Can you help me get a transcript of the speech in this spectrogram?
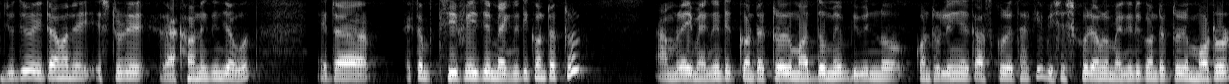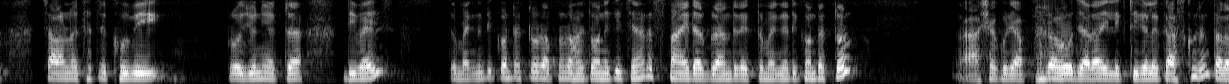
যদিও এটা আমার স্টোরে রাখা অনেক দিন যাবৎ, এটা একটা থ্রি ফেজের ম্যাগনেটিক কন্ডাক্টর আমরা এই ম্যাগনেটিক কন্ডাক্টরের মাধ্যমে বিভিন্ন কন্ট্রোলিংয়ের কাজ করে থাকি। বিশেষ করে আমরা ম্যাগনেটিক কন্ডাক্টরের মোটর চালানোর ক্ষেত্রে খুবই প্রয়োজনীয় একটা ডিভাইস তো ম্যাগনেটিক কন্ডাক্টর আপনারা হয়তো অনেকেই চেনেন স্নাইডার ব্র্যান্ডের একটা ম্যাগনেটিক কন্ডাক্টর আশা করি আপনারাও যারা ইলেকট্রিক্যালের কাজ করেন, তারা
